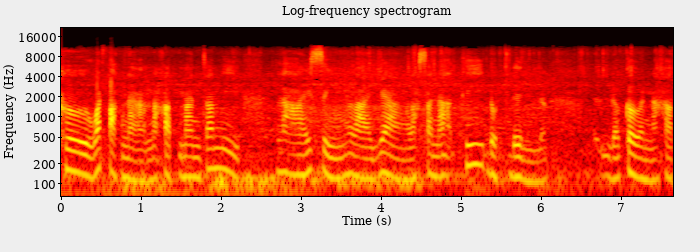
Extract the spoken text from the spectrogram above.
คือวัดปากน้ำนะครับ มันจะมีหลายสิ่งหลายอย่างลักษณะที่โดดเด่นเหลือเหลือเกินนะครับ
